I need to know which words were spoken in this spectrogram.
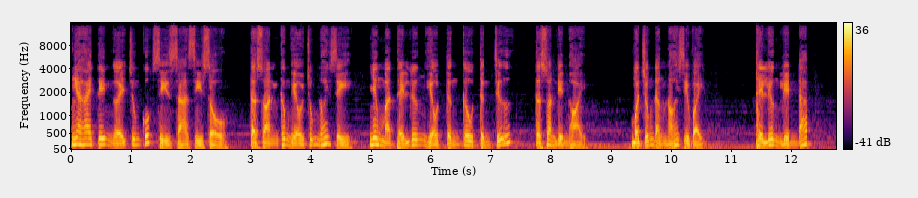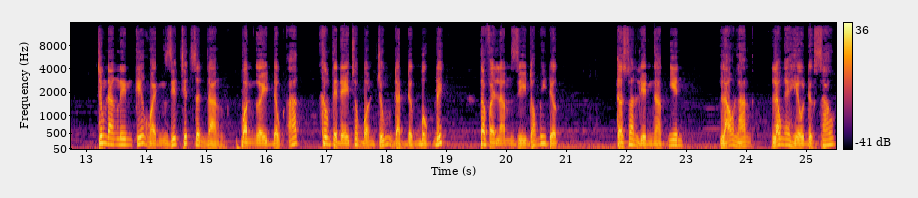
Nghe hai tên người Trung Quốc xì xà xì sổ Tờ xoan không hiểu chúng nói gì, Nhưng mà thầy Lương hiểu từng câu từng chữ. Tờ xoan liền hỏi Bọn chúng đang nói gì vậy? Thầy Lương liền đáp. Chúng đang lên kế hoạch giết chết dân làng. Bọn người độc ác, Không thể để cho bọn chúng đạt được mục đích. Ta phải làm gì đó mới được? Tờ xoan liền ngạc nhiên. Lão lang, Lão nghe hiểu được sao?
